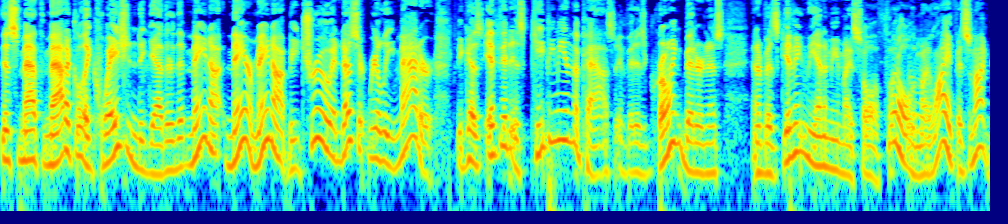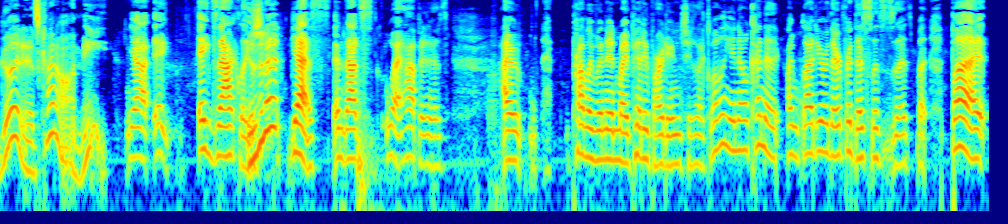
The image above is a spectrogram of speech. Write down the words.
this mathematical equation together that may not may or may not be true and doesn't really matter because if it is keeping me in the past if it is growing bitterness and if it's giving the enemy my soul a foothold in my mm-hmm. life it's not good and it's kind of on me Yeah, e- exactly. Isn't it? Yes, and that's what happened is I probably went in my pity party and she's like, "Well, you know, kind of I'm glad you were there for this this this, but but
